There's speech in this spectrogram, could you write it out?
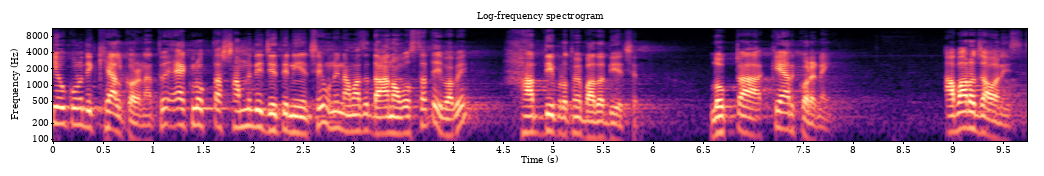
কেউ কোনো দিক খেয়াল করে না। তো এক লোক তার সামনে দিয়ে যেতে নিয়েছে। উনি নামাজে দান অবস্থাতে এভাবে হাত দিয়ে প্রথমে বাধা দিয়েছেন। লোকটা কেয়ার করে নাই। আবারও যাওয়া নিছে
